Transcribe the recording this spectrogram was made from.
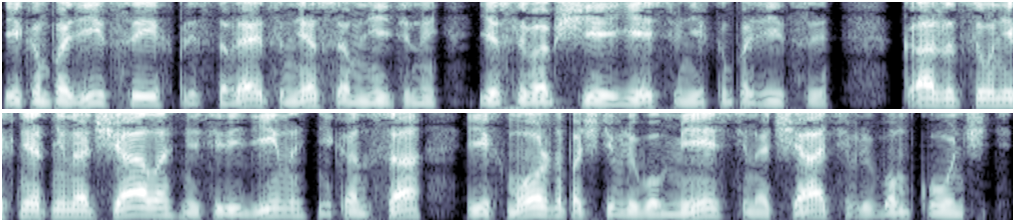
и композиция их представляется мне сомнительной, если вообще есть у них композиции. Кажется, у них нет ни начала, ни середины, ни конца, и их можно почти в любом месте начать и в любом кончить.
